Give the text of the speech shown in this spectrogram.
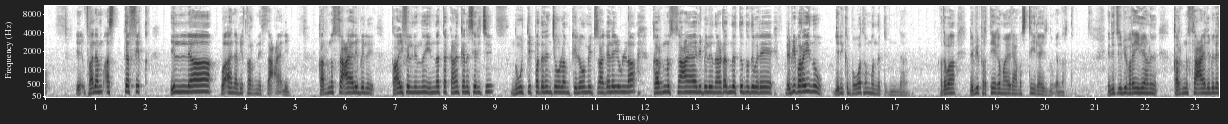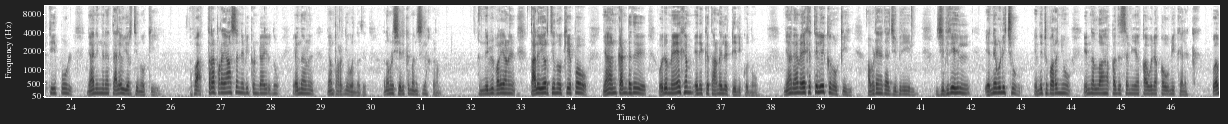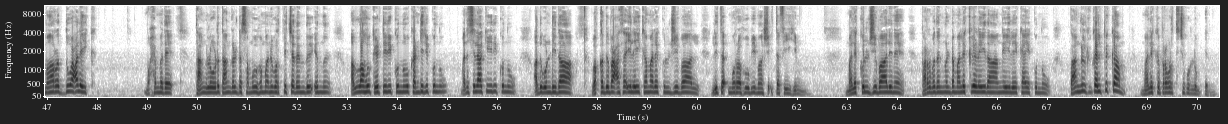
ഫലം അസ്തഫിഖ് ഇല്ലാ വ അനബി കർണി കർണു സാലിബിൽ തായ്ഫിൽ നിന്ന് ഇന്നത്തെ കണക്കനുസരിച്ച് നൂറ്റി പതിനഞ്ചോളം കിലോമീറ്റർ അകലെയുള്ള കർണു ആലിബിൽ നടന്നെത്തുന്നത് വരെ നബി പറയുന്നു എനിക്ക് ബോധം വന്നിട്ടില്ല. അഥവാ നബി പ്രത്യേകമായ ഒരു അവസ്ഥയിലായിരുന്നു എന്നർത്ഥം. എന്നിട്ട് നബി പറയുകയാണ് കർണുസ് ആലിബിലെത്തിയപ്പോൾ ഞാനിങ്ങനെ തല ഉയർത്തി നോക്കി. അപ്പോൾ അത്ര പ്രയാസം നബിക്കുണ്ടായിരുന്നു എന്നാണ് ഞാൻ പറഞ്ഞു വന്നത്. നമ്മൾ ശരിക്കും മനസ്സിലാക്കണം. നബി പറയാണ് തല ഉയർത്തി നോക്കിയപ്പോൾ ഞാൻ കണ്ടത് ഒരു മേഘം എനിക്ക് തണലിട്ടിരിക്കുന്നു. ഞാൻ ആ മേഘത്തിലേക്ക് നോക്കി. അവിടെ അതാ ജിബിരിയിൽ ജിബിരിയിൽ എന്നെ വിളിച്ചു. എന്നിട്ട് പറഞ്ഞു ഇന്നല്ലാഹ ഖദ് സമിയ കൗല കൗമി ലക്. വമാ അലൈക്ക് അലൈക്. മുഹമ്മദെ താങ്കളോട് താങ്കളുടെ സമൂഹം അനുവർത്തിച്ചതെന്ത് എന്ന് അള്ളാഹു കേട്ടിരിക്കുന്നു കണ്ടിരിക്കുന്നു. മനസ്സിലാക്കിയിരിക്കുന്നു. അതുകൊണ്ട് ഇതാ മലക്കുൽ ജിബാൽ ഫീഹിം. ജിബാലിനെ പർവതങ്ങളുടെ മലക്കുകളെ ഇതാ അങ്ങയിലേക്ക് അയക്കുന്നു. താങ്കൾക്ക് കൽപ്പിക്കാം മലക്ക് പ്രവർത്തിച്ചു കൊള്ളും എന്ന്.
